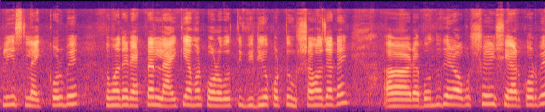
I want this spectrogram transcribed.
প্লিজ লাইক করবে। তোমাদের একটা লাইকই আমার পরবর্তী ভিডিও করতে উৎসাহ জাগায়। আর বন্ধুদের অবশ্যই শেয়ার করবে।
